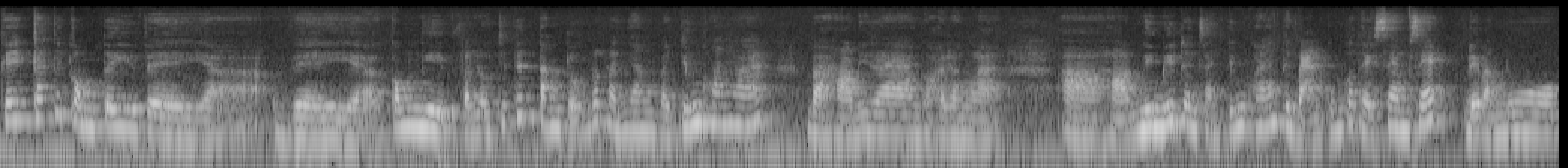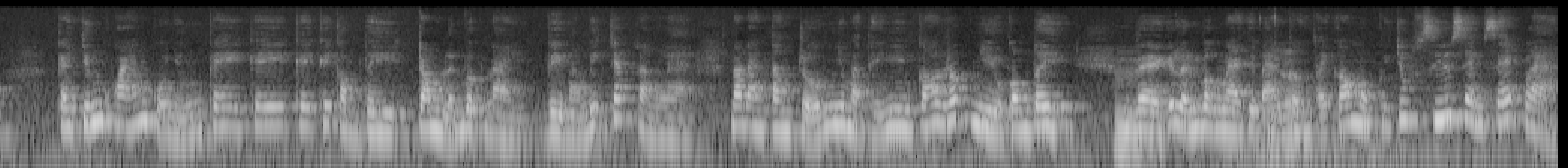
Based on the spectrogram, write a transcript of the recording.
cái các cái công ty về à, về công nghiệp và logistics tăng trưởng rất là nhanh và chứng khoán hóa và họ đi ra gọi rằng là à, họ niêm yết trên sàn chứng khoán thì bạn cũng có thể xem xét để bạn mua cái chứng khoán của những cái cái cái cái công ty trong lĩnh vực này. Vì bạn biết chắc rằng là nó đang tăng trưởng nhưng mà tự nhiên có rất nhiều công ty. Về cái lĩnh vực này thì bạn Dạ. cần phải có một cái chút xíu xem xét là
